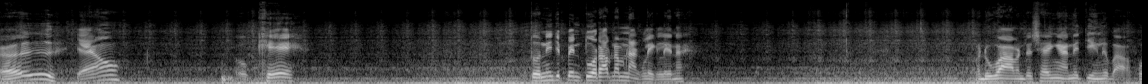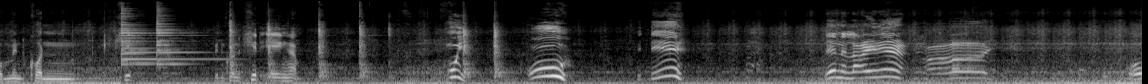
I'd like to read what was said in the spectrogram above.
เออแจ๋วโอเค ตัวนี้จะเป็นตัวรับน้ำหนักเหล็กเลยนะ มาดูว่ามันจะใช้งานได้จริงหรือเปล่า ผมเป็นคนคิด เป็นคนคิดเองครับ อุ้ย โอ้พี่ตีเล่นอะไรเนี่ยเอ้โอ้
